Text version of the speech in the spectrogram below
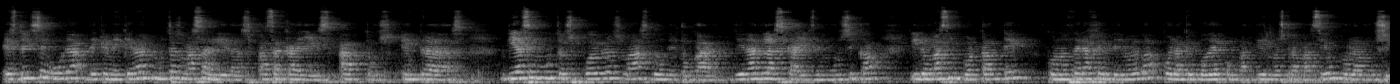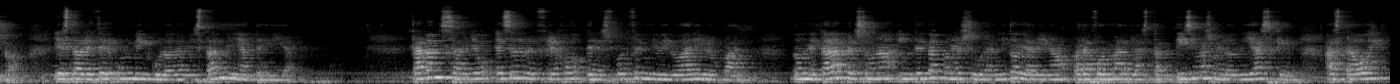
Estoy segura de que me quedan muchas más salidas, pasacalles, actos, entradas, días en muchos pueblos más donde tocar, llenar las calles de música y lo más importante, conocer a gente nueva con la que poder compartir nuestra pasión por la música y establecer un vínculo de amistad mediante ella. Cada ensayo es el reflejo del esfuerzo individual y grupal, donde cada persona intenta poner su granito de arena para formar las tantísimas melodías que, hasta hoy,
